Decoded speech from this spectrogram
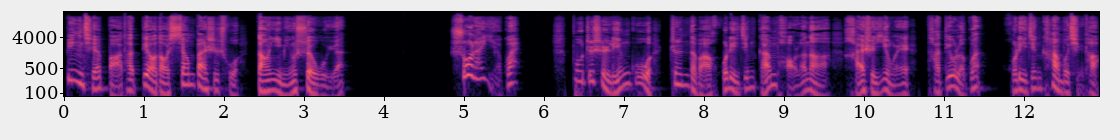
并且把他调到乡办事处当一名税务员。说来也怪。不知是灵姑真的把狐狸精赶跑了呢，还是因为他丢了官，狐狸精看不起他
